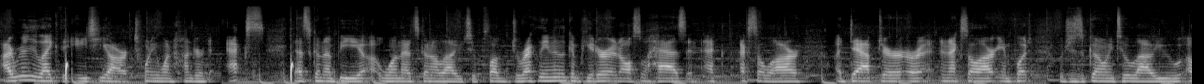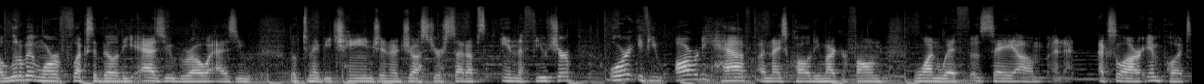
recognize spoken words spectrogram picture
I really like the ATR 2100X. That's gonna be uh, one that's gonna allow you to plug directly into the computer. It also has an XLR adapter or an XLR input, which is going to allow you a little bit more flexibility as you grow, as you look to maybe change and adjust your setups in the future. Or if you already have a nice quality microphone, one with say um, an XLR input,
